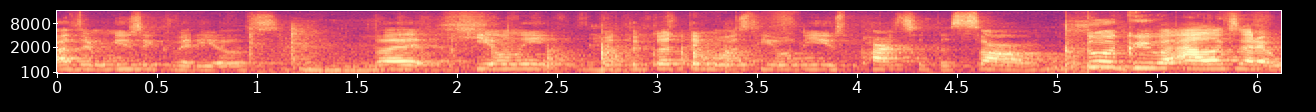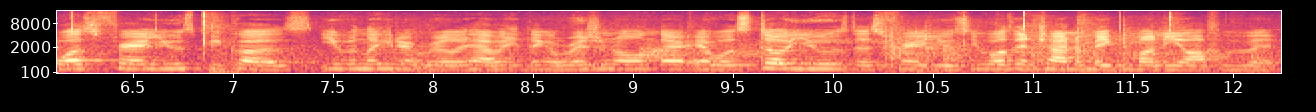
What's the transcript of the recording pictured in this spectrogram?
other music videos. Mm-hmm. But he only, but the good thing was he only used parts of the song. I do agree with Alex that it was fair use because even though he didn't really have anything original in there, it was still used as fair use. He wasn't trying to make money off of it.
